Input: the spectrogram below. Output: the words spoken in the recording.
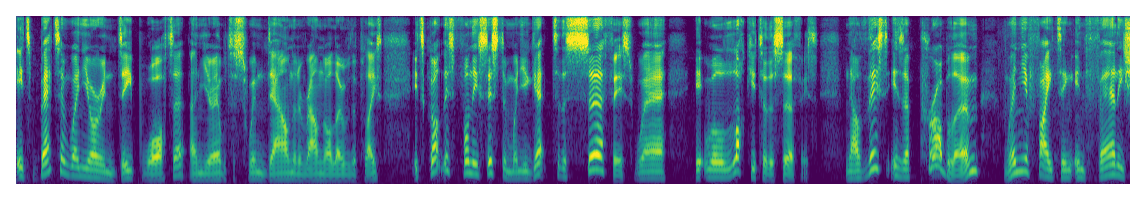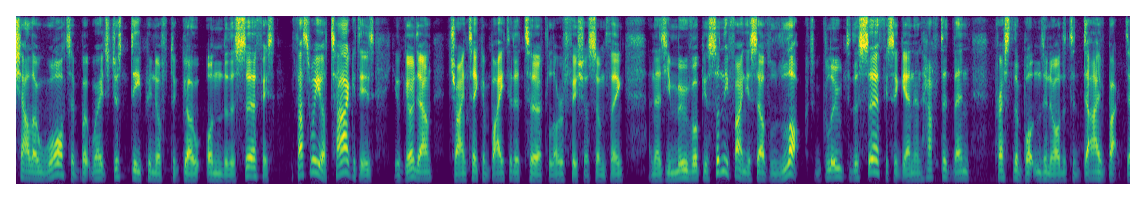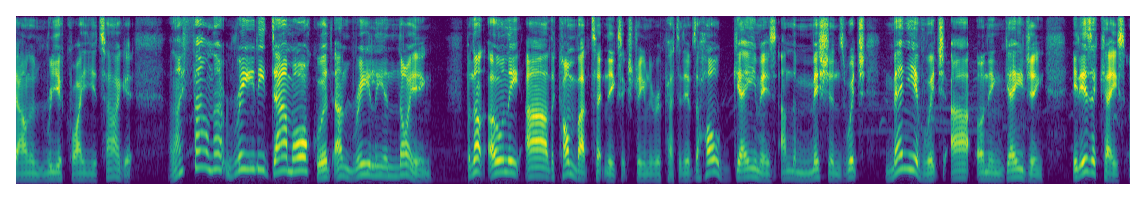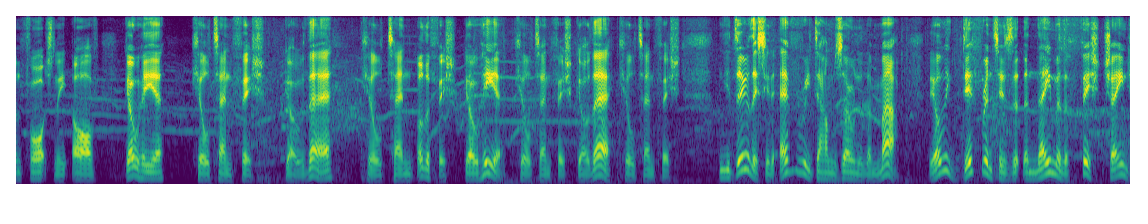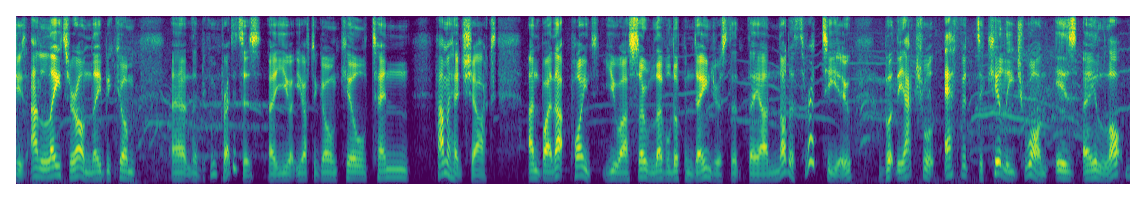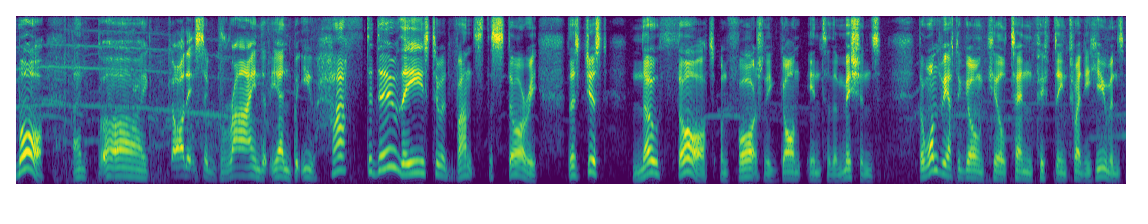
it's better when you're in deep water and you're able to swim down and around all over the place. It's got this funny system when you get to the surface where it will lock you to the surface. Now, this is a problem when you're fighting in fairly shallow water, but where it's just deep enough to go under the surface. If that's where your target is, you'll go down, try and take a bite at a turtle or a fish or something, and as you move up, you'll suddenly find yourself locked, glued to the surface again, and have to then press the buttons in order to dive back down and reacquire your target. And I found that really damn awkward and really annoying. But not only are the combat techniques extremely repetitive, the whole game is, and the missions, which many of which are unengaging. It is a case, unfortunately, of go here, kill 10 fish, go there, kill 10 other fish, go here, kill 10 fish, go there, kill 10 fish. And you do this in every damn zone of the map. The only difference is that the name of the fish changes, and later on they become uh, they become predators. Uh, you you have to go and kill ten hammerhead sharks, and by that point, you are so leveled up and dangerous that they are not a threat to you, but the actual effort to kill each one is a lot more. And by God, it's a grind at the end, but you have to do these to advance the story. There's just no thought, unfortunately, gone into the missions. The ones we have to go and kill 10, 15, 20 humans,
